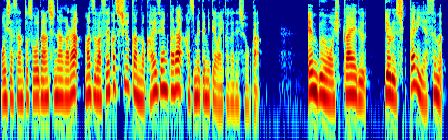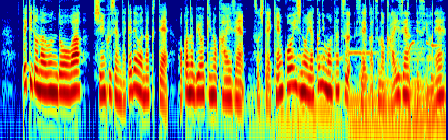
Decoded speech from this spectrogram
お医者さんと相談しながらまずは生活習慣の改善から始めてみてはいかがでしょうか。塩分を控える、夜しっかり休む、適度な運動は心不全だけではなくて他の病気の改善そして健康維持の役にも立つ生活の改善ですよね。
